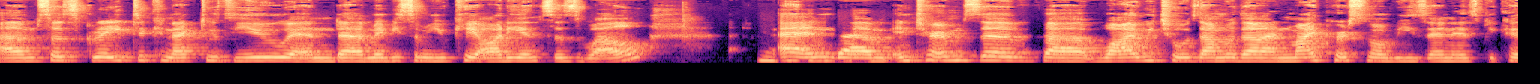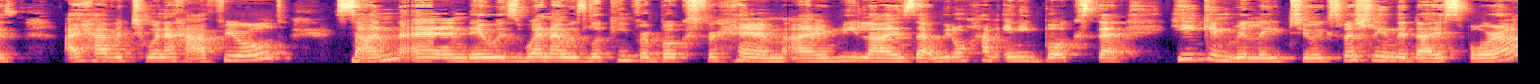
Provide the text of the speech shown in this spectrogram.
Um, so it's great to connect with you and uh, maybe some UK audience as well. And um, in terms of uh, why we chose Amuda, and my personal reason is because I have a two and a half year old son. And it was when I was looking for books for him, I realized that we don't have any books that he can relate to, especially in the diaspora.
